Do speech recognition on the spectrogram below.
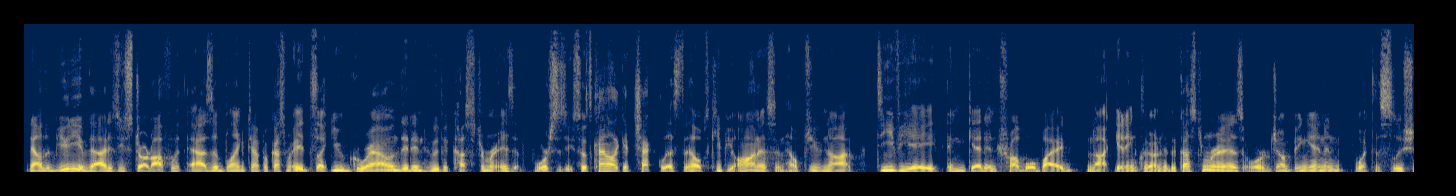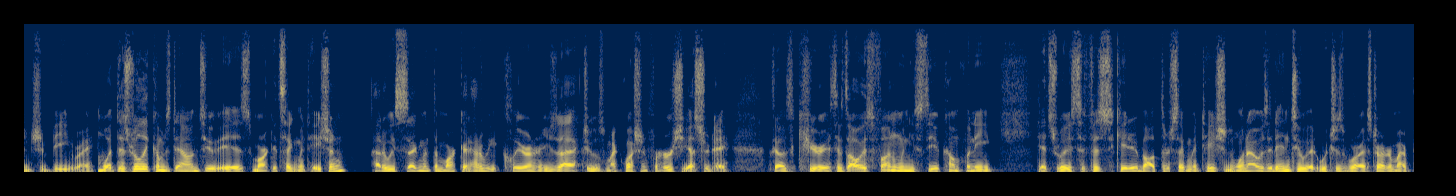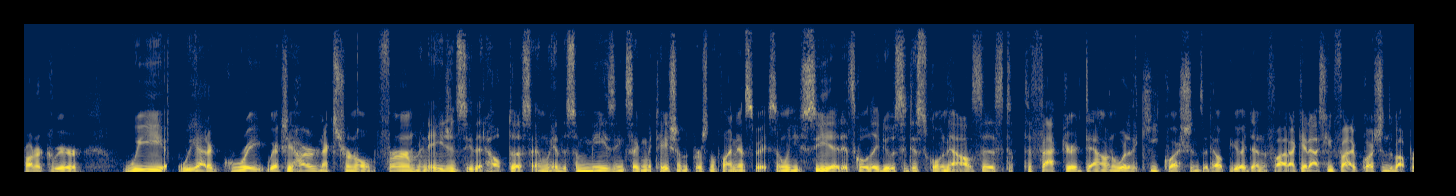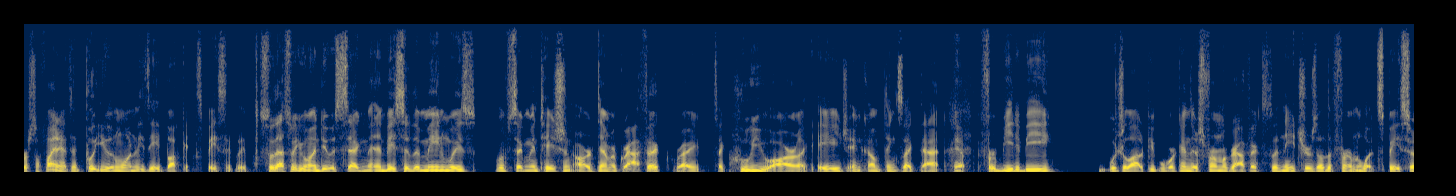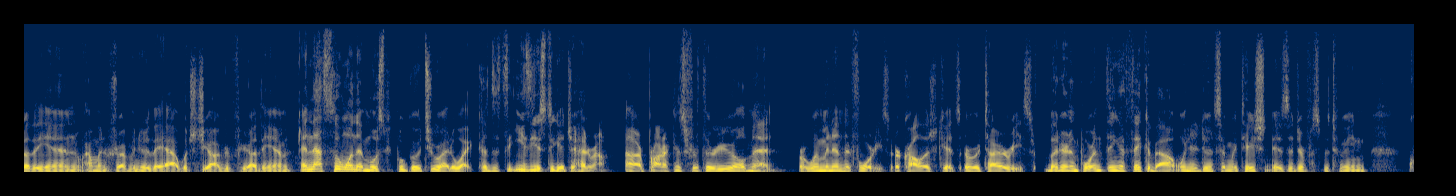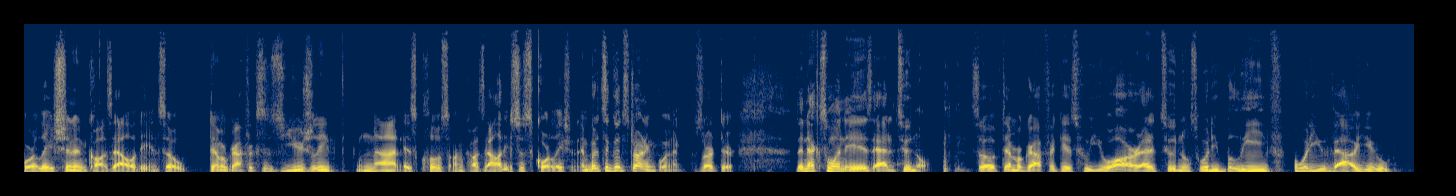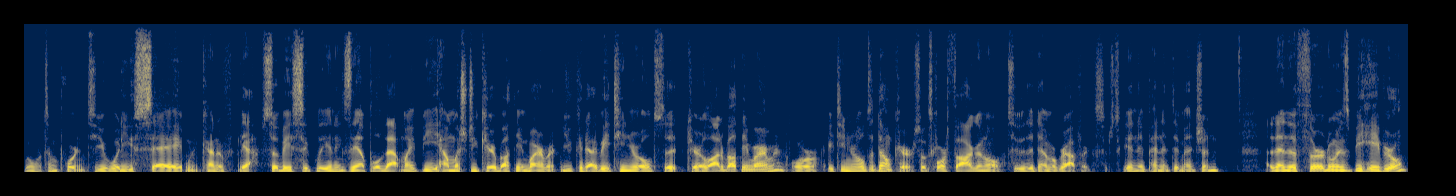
Now, the beauty of that is you start off with as a blank type of customer. It's like you ground it in who the customer is. It forces you. So it's kind of like a checklist that helps keep you honest and helps you not deviate and get in trouble by not getting clear on who the customer is or jumping in and what the solution should be, right? What this really comes down to is market segmentation. How do we segment the market? How do we get clear on our users? That actually was my question for Hershey yesterday because I was curious. It's always fun when you see a company that's really sophisticated about their segmentation. When I was at Intuit, which is where I started my product career, we we had a great we actually hired an external firm an agency that helped us and we had this amazing segmentation of the personal finance space. And when you see it it's cool. They do a statistical analysis to, to factor it down. What are the key questions that help you identify? I could ask you five questions about personal finance and put you in one of these eight buckets basically. So that's what you want to do is segment. And basically the main ways of segmentation are demographic right? It's like who you are like age income things like that. Yep. for b2b which a lot of people work in. There's firmographics, the natures of the firm, what space are they in, how much revenue they have, which geography are they in. And that's the one that most people go to right away because it's the easiest to get your head around. Uh, our product is for 30 year old men or women in their 40s or college kids or retirees. But an important thing to think about when you're doing segmentation is the difference between correlation and causality. And so demographics is usually not as close on causality. It's just correlation. And, but it's a good starting point. Start there. The next one is attitudinal. So if demographic is who you are, attitudinal is what do you believe, what do you value, what's important to you, what do you say? We kind of, yeah. So basically an example of that might be how much do you care about the environment? You could have 18 year olds that care a lot about the environment or 18 year olds that don't care. So it's orthogonal to the demographics. It's an independent dimension. And then the third one is behavioral.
